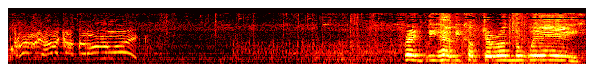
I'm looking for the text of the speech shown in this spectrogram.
Friendly helicopter on the way. Friendly helicopter on the way.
